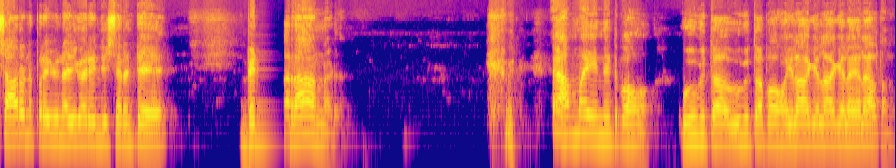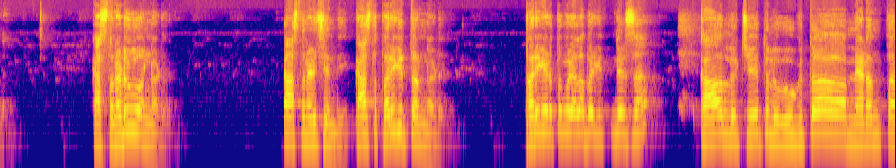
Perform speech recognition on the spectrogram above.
షారోని ప్రవీణ్ అయ్యగారు ఏం చేశారంటే బిడ్డ రా అన్నాడు. ఏ అమ్మాయి ఏంటంటే పాపం? ఊగుతా ఊగుతా పాపం. ఇలాగ ఇలాగ ఇలా ఇలా వెళ్తుంది కాస్త నడువు అన్నాడు. కాస్త నడిచింది కాస్త పరిగెత్తన్నాడు. పరిగెడతాం కూడా ఎలా పరిగెత్తుంది తెలుసా? కాళ్ళు చేతులు ఊగుతా మెడంతా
